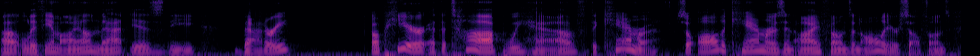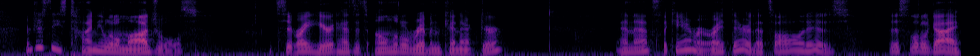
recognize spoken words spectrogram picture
uh, lithium ion, that is the battery. Up here at the top, we have the camera. So all the cameras in iPhones and all your cell phones are just these tiny little modules sit right here. It has its own little ribbon connector. And that's the camera right there. That's all it is. This little guy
